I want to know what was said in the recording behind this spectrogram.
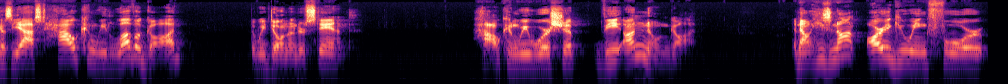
Because he asked, How can we love a God that we don't understand? How can we worship the unknown God? Now, he's not arguing for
